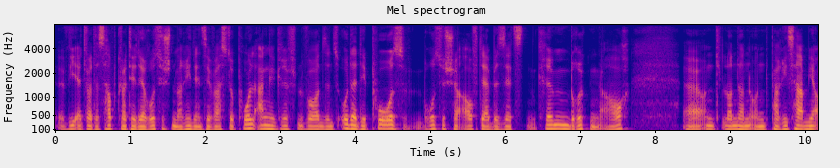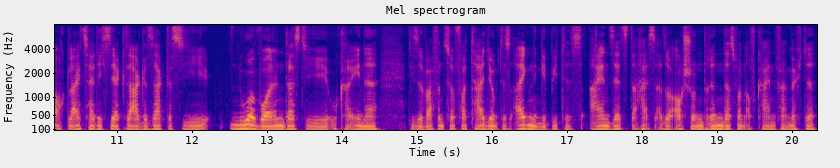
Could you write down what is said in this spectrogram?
wie etwa das Hauptquartier der russischen Marine in Sevastopol angegriffen worden sind oder Depots russische auf der besetzten Krim, Brücken auch. Äh, und London und Paris haben ja auch gleichzeitig sehr klar gesagt, dass sie nur wollen, dass die Ukraine diese Waffen zur Verteidigung des eigenen Gebietes einsetzt. Da heißt also auch schon drin, dass man auf keinen Fall möchte,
